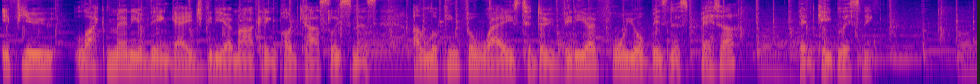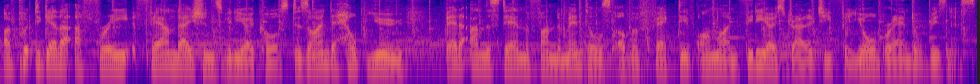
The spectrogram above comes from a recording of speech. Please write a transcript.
If you, like many of the Engage Video Marketing podcast listeners, are looking for ways to do video for your business better, then keep listening. I've put together a free Foundations video course designed to help you better understand the fundamentals of effective online video strategy for your brand or business.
